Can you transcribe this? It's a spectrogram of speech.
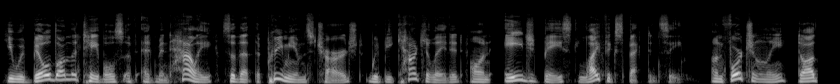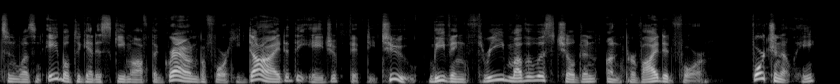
He would build on the tables of Edmund Halley so that the premiums charged would be calculated on age-based life expectancy. Unfortunately, Dodson wasn't able to get his scheme off the ground before he died at the age of 52, leaving three motherless children unprovided for. Fortunately,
